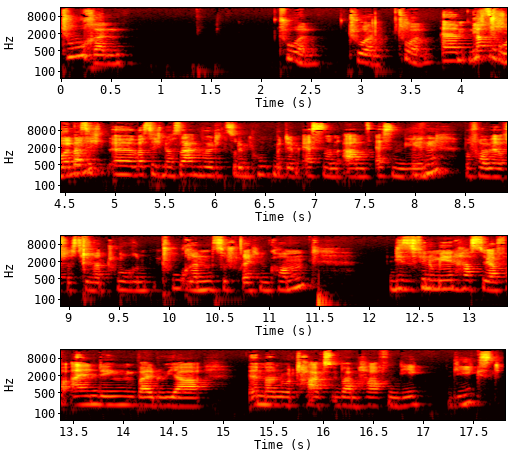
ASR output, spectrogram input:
Touren. Touren. Touren. Touren. Ähm, Nicht was, Touren. ich, was, ich, äh, was ich noch sagen wollte zu dem Punkt mit dem Essen und abends essen gehen, Mhm. bevor wir auf das Thema Touren, Touren zu sprechen kommen. Dieses Phänomen hast du ja vor allen Dingen, weil du ja immer nur tagsüber am Hafen lieg, liegst.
